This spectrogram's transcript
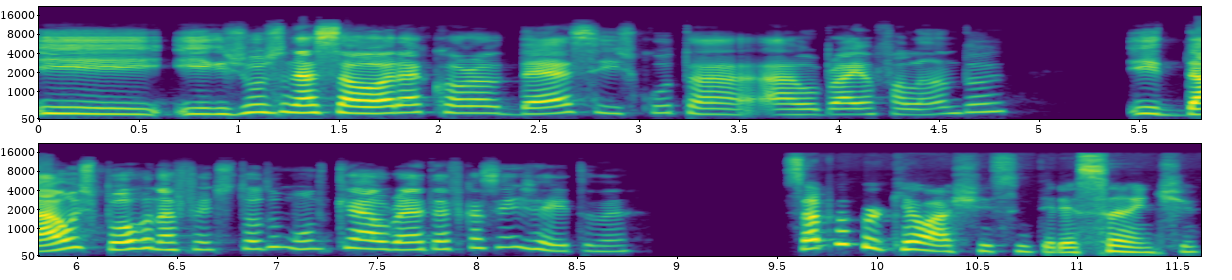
E, e justo nessa hora a Cora desce e escuta a, a O'Brien falando e dá um esporro na frente de todo mundo, que a O'Brien até fica sem jeito, né? Sabe por que eu acho isso interessante?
